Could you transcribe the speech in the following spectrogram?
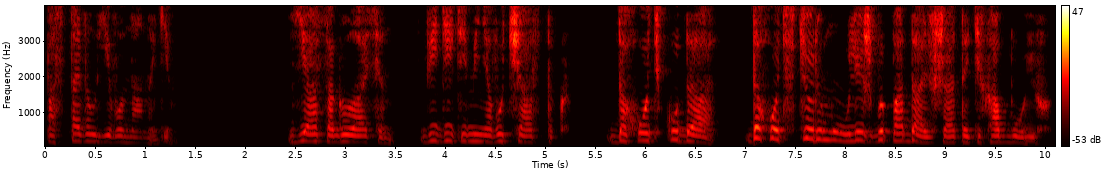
поставил его на ноги. «Я согласен. Ведите меня в участок. Да хоть куда. Да хоть в тюрьму, лишь бы подальше от этих обоих.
